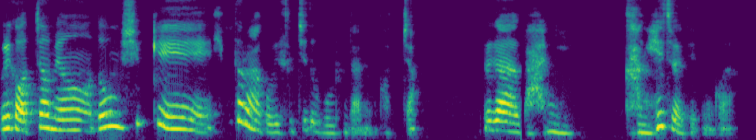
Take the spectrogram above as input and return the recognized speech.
우리가 어쩌면 너무 쉽게 힘들어하고 있을지도 모른다는 거죠. 우리가 많이 강해져야 되는 거야.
